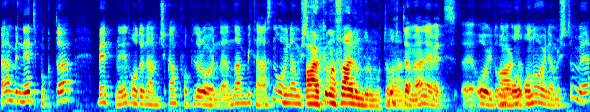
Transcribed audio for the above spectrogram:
Ben bir netbook'ta Batman'in o dönem çıkan popüler oyunlarından bir tanesini oynamıştım. Arkham Asylum'dur muhtemelen. Muhtemelen evet. E, oydu. Onu- onu oynamıştım ve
